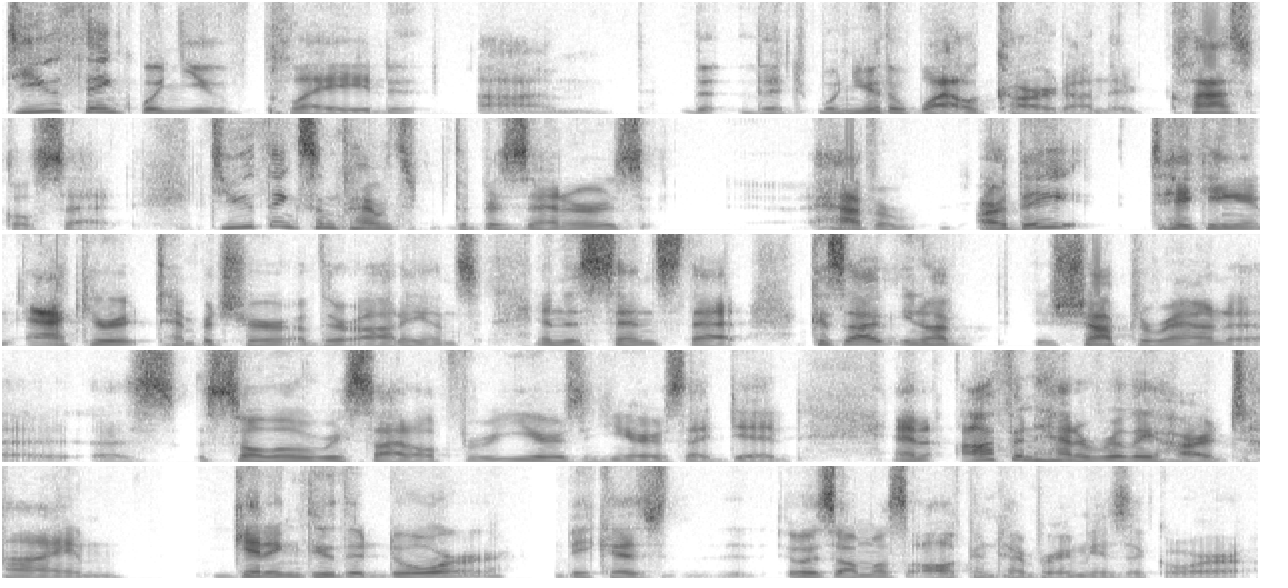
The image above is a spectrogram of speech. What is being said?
Do you think when you've played um, the, the when you're the wild card on the classical set do you think sometimes the presenters have a are they taking an accurate temperature of their audience in the sense that because i you know i've shopped around a, a, solo recital for years and years i did and often had a really hard time getting through the door because it was almost all contemporary music or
